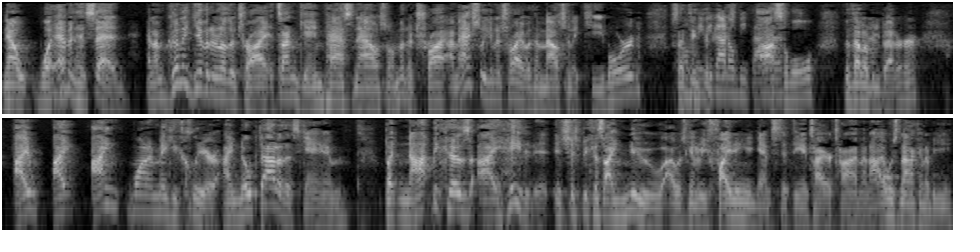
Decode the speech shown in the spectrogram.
Now, what Evan has said, and I'm going to give it another try. It's on Game Pass now, so I'm going to try. I'm actually going to try it with a mouse and a keyboard because I Oh, think maybe that that'll be better. possible that that'll Yeah. be better. I I I want to make it clear. I noped out of this game, but not because I hated it. It's just because I knew I was going to be fighting against it the entire time, and I was not going to be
